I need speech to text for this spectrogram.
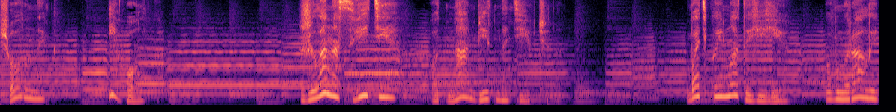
човник і голка. Жила на світі одна бідна дівчина. Батько і мати її повмирали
